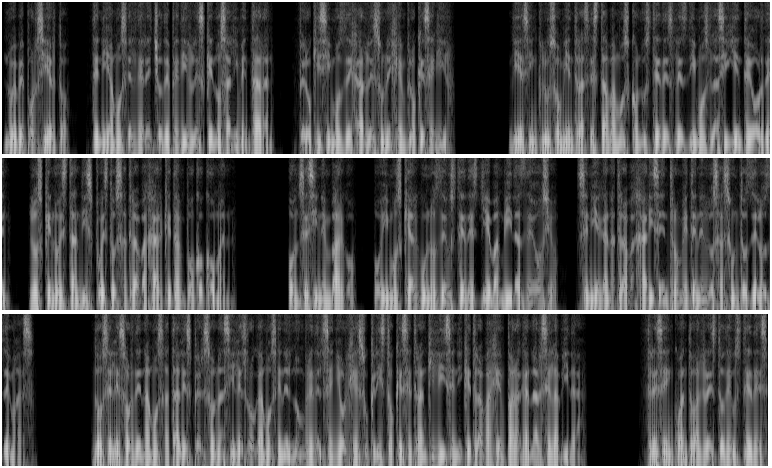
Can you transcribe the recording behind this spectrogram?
9 Por cierto, teníamos el derecho de pedirles que nos alimentaran, pero quisimos dejarles un ejemplo que seguir. 10 Incluso mientras estábamos con ustedes les dimos la siguiente orden, los que no están dispuestos a trabajar que tampoco coman. 11 Sin embargo, oímos que algunos de ustedes llevan vidas de ocio, se niegan a trabajar y se entrometen en los asuntos de los demás. 12 Les ordenamos a tales personas y les rogamos en el nombre del Señor Jesucristo que se tranquilicen y que trabajen para ganarse la vida. 13 En cuanto al resto de ustedes,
